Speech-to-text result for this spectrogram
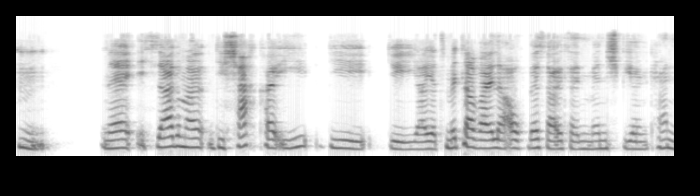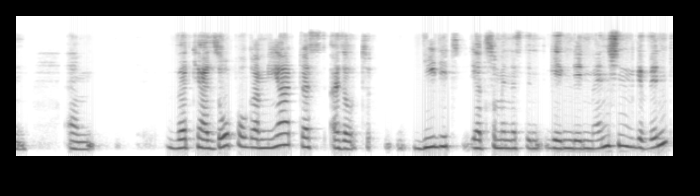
Hm. Nee, ich sage mal, die Schach-KI, die, die ja jetzt mittlerweile auch besser als ein Mensch spielen kann, ähm, wird ja so programmiert, dass, also die, die ja zumindest den, gegen den Menschen gewinnt,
